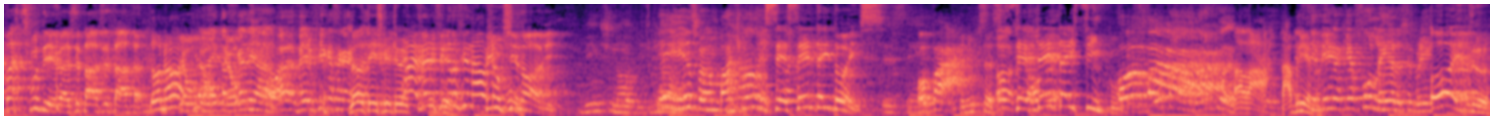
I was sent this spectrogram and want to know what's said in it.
Vai se fuder, velho. Você tá, você tá. Tô não. Eu, eu, Aí tá eu, Verifica essa carteira. Não, tem 58. Vai, verifica no final, shampoo. 29. 29. Que isso, foi um bate não. 62. Opa! Tem nem que ser assim. Ó, 75. Opa! Agora foi. Olha lá, tá Esse abrindo. briga aqui é fuleiro, esse briga. 8.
